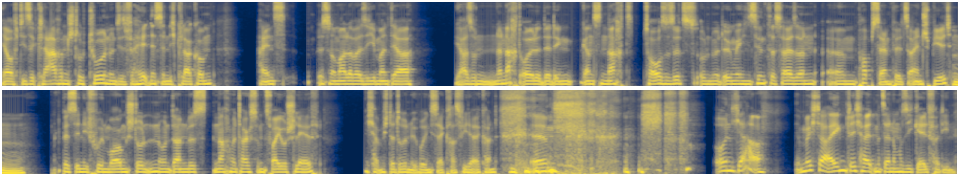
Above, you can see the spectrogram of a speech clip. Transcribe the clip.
ja, auf diese klaren Strukturen und diese Verhältnisse nicht klarkommt. Heinz ist normalerweise jemand, der ja, so eine Nachteule, der den ganzen Nacht zu Hause sitzt und mit irgendwelchen Synthesizern ähm, Pop-Samples einspielt. Mhm. Bis in die frühen Morgenstunden und dann bis nachmittags um 2 Uhr schläft. Ich habe mich da drin übrigens sehr krass wiedererkannt. ähm, und ja, möchte eigentlich halt mit seiner Musik Geld verdienen.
